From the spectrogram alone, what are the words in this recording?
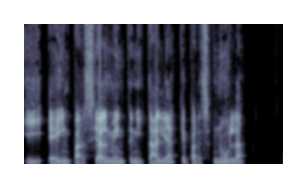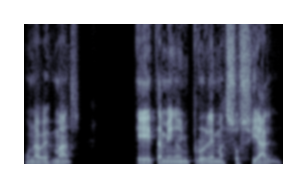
y, e imparcialmente en Italia, que parece nula, una vez más. Eh, también hay un problema social,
